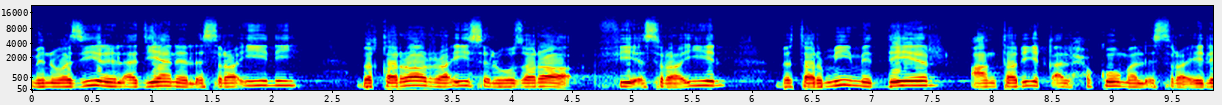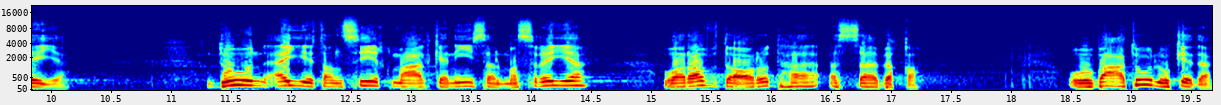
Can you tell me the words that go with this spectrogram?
من وزير الأديان الإسرائيلي بقرار رئيس الوزراء في إسرائيل بترميم الدير عن طريق الحكومة الإسرائيلية دون أي تنسيق مع الكنيسة المصرية ورفض عروضها السابقة. وبعتوا له كده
